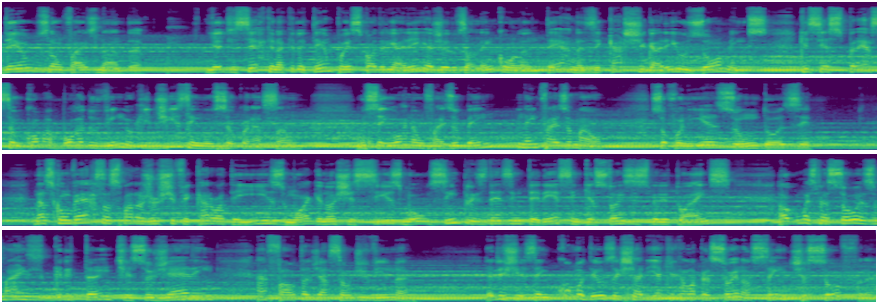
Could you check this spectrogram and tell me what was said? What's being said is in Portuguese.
Deus não faz nada. E é de ser que naquele tempo esquadrinharei a Jerusalém com lanternas e castigarei os homens que se expressam como a borra do vinho que dizem no seu coração: O Senhor não faz o bem, nem faz o mal. Sofonias 1:12. Nas conversas para justificar o ateísmo, o agnosticismo ou o simples desinteresse em questões espirituais, algumas pessoas mais gritantes sugerem a falta de ação divina. Eles dizem: como Deus deixaria que aquela pessoa inocente sofra?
